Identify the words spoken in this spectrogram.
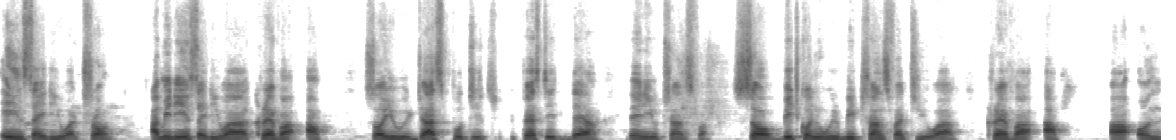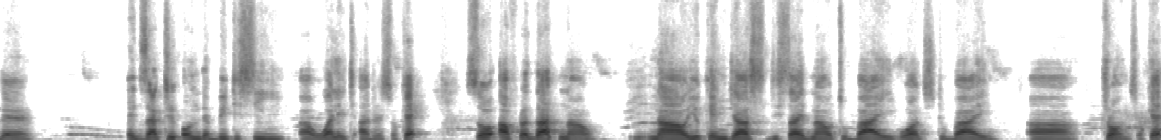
inside your Tron. I mean, inside your Klever app. So you will just put it, paste it there, then you transfer. So Bitcoin will be transferred to your Klever app uh, on the exactly on the BTC uh, wallet address. Okay. So after that, now, now you can just decide now to buy what to buy uh, Trons. Okay.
